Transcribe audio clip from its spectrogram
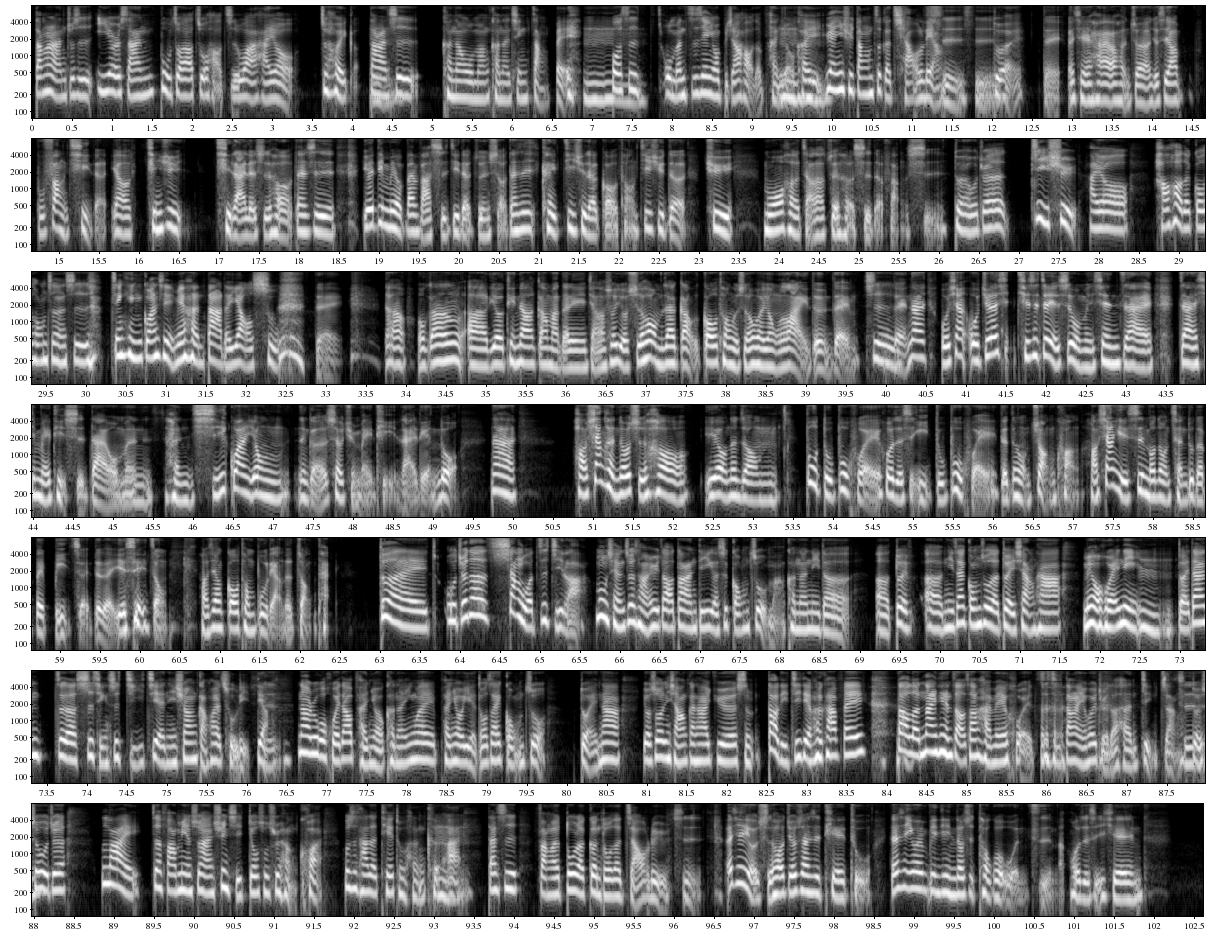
当然就是一二三步骤要做好之外，还有。最后一个当然是可能我们可能请长辈，嗯，或是我们之间有比较好的朋友，可以愿意去当这个桥梁，是是，对对，而且还有很重要，就是要不放弃的，要情绪起来的时候，但是约定没有办法实际的遵守，但是可以继续的沟通，继续的去磨合，找到最合适的方式。对，我觉得继续还有好好的沟通，真的是经营关系里面很大的要素。对。然后我刚刚呃有听到刚马德琳也讲到说，有时候我们在搞沟通的时候会用 Line，对不对？是对。那我像我觉得其实这也是我们现在在新媒体时代，我们很习惯用那个社群媒体来联络。那好像很多时候也有那种不读不回，或者是已读不回的这种状况，好像也是某种程度的被闭嘴，对不对？也是一种好像沟通不良的状态。对，我觉得像我自己啦，目前最常遇到，当然第一个是工作嘛，可能你的呃对呃你在工作的对象他没有回你，嗯，对，但这个事情是急件，你希望赶快处理掉。那如果回到朋友，可能因为朋友也都在工作，对，那有时候你想要跟他约什么，到底几点喝咖啡，到了那一天早上还没回，自己当然也会觉得很紧张，对，所以我觉得 Line 这方面虽然讯息丢出去很快。或是他的贴图很可爱，嗯，但是反而多了更多的焦虑。是，而且有时候就算是贴图，但是因为毕竟都是透过文字嘛，或者是一些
